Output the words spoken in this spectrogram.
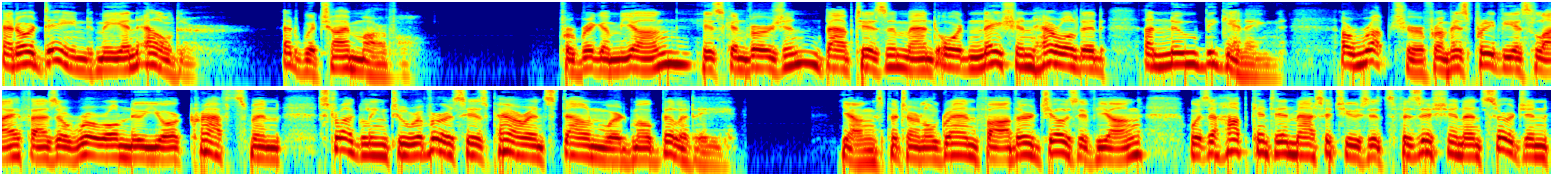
and ordained me an elder at which I marvel. For Brigham Young, his conversion, baptism, and ordination heralded a new beginning, a rupture from his previous life as a rural New York craftsman struggling to reverse his parents' downward mobility. Young's paternal grandfather, Joseph Young, was a Hopkinton, Massachusetts physician and surgeon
